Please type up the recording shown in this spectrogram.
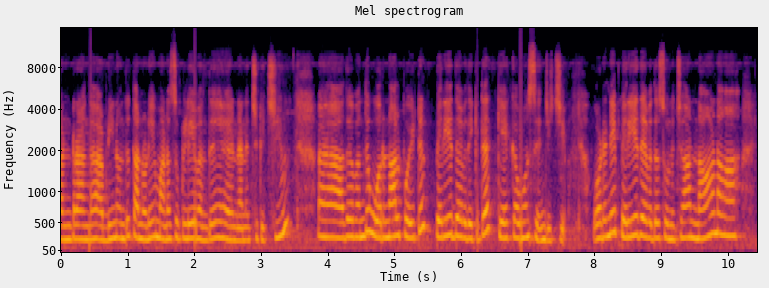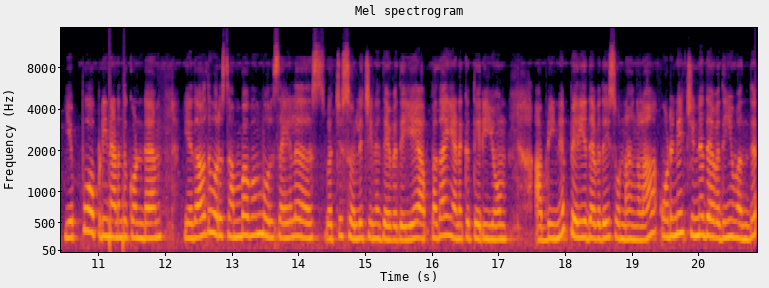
பண்ணுறாங்க அப்படின்னு வந்து தன்னுடைய மனசுக்குள்ளேயே வந்து நினச்சிக்கிச்சு. அதை வந்து ஒரு நாள் போயிட்டு பெரிய தேவதைக்கிட்ட கேட்கவும் செஞ்சிச்சு. உடனே பெரிய தேவதை சொன்னிச்சா நானா எப்போ அப்படி நடந்து கொண்டேன்? ஏதாவது ஒரு சம்பவம் ஒரு செயலை வச்சு சொல்லு சின்ன தேவதையே அப்போ தான் எனக்கு தெரியும் அப்படின்னு பெரிய தேவதை சொன்னாங்களாம். உடனே சின்ன அதையும் வந்து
